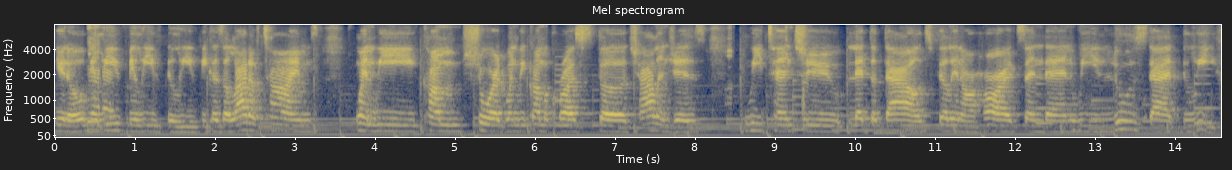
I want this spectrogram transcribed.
you know believe believe believe because a lot of times when we come short when we come across the challenges we tend to let the doubts fill in our hearts and then we lose that belief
